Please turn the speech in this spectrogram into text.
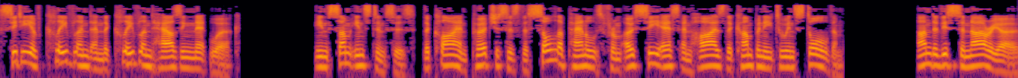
City of Cleveland and the Cleveland Housing Network. In some instances, the client purchases the solar panels from OCS and hires the company to install them. Under this scenario,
